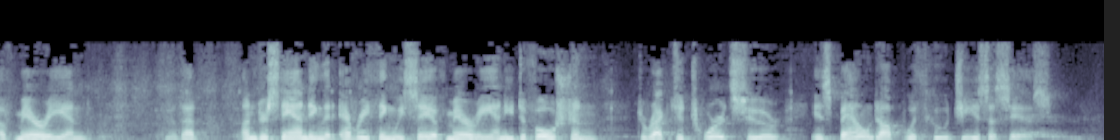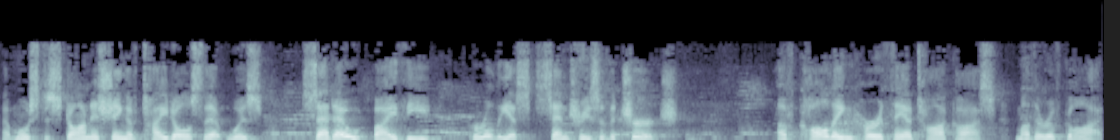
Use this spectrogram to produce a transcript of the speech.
of Mary and you know, that understanding that everything we say of Mary, any devotion directed towards her, is bound up with who Jesus is. That most astonishing of titles that was set out by the earliest centuries of the church of calling her Theotokos, Mother of God,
